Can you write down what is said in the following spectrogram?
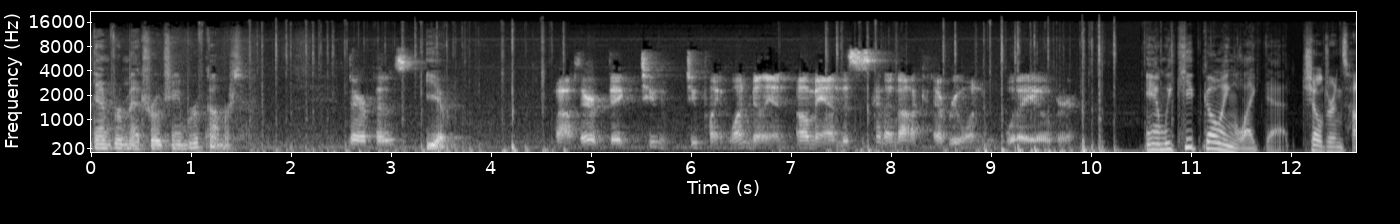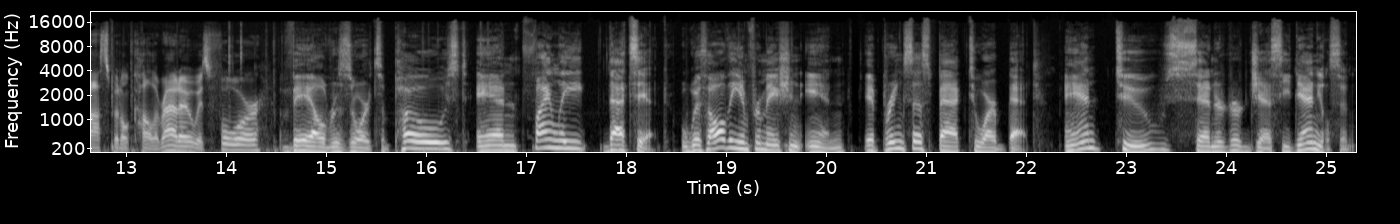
Denver Metro Chamber of Commerce. They're opposed? Yep. Wow, they're a big two two point one million. Oh man, this is gonna knock everyone way over. And we keep going like that. Children's Hospital Colorado is for. Vail Resorts opposed. And finally, that's it. With all the information in, it brings us back to our bet and to Senator Jessie Danielson,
